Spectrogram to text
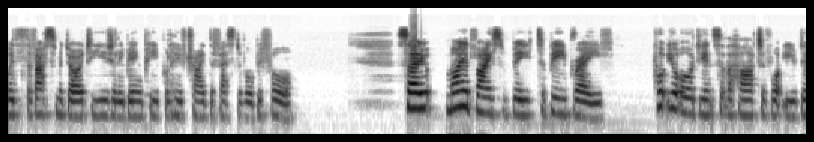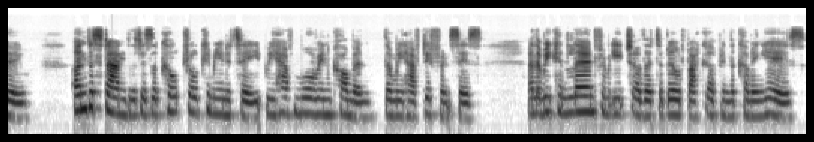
with the vast majority usually being people who've tried the festival before. So, my advice would be to be brave. Put your audience at the heart of what you do. Understand that as a cultural community, we have more in common than we have differences, and that we can learn from each other to build back up in the coming years.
